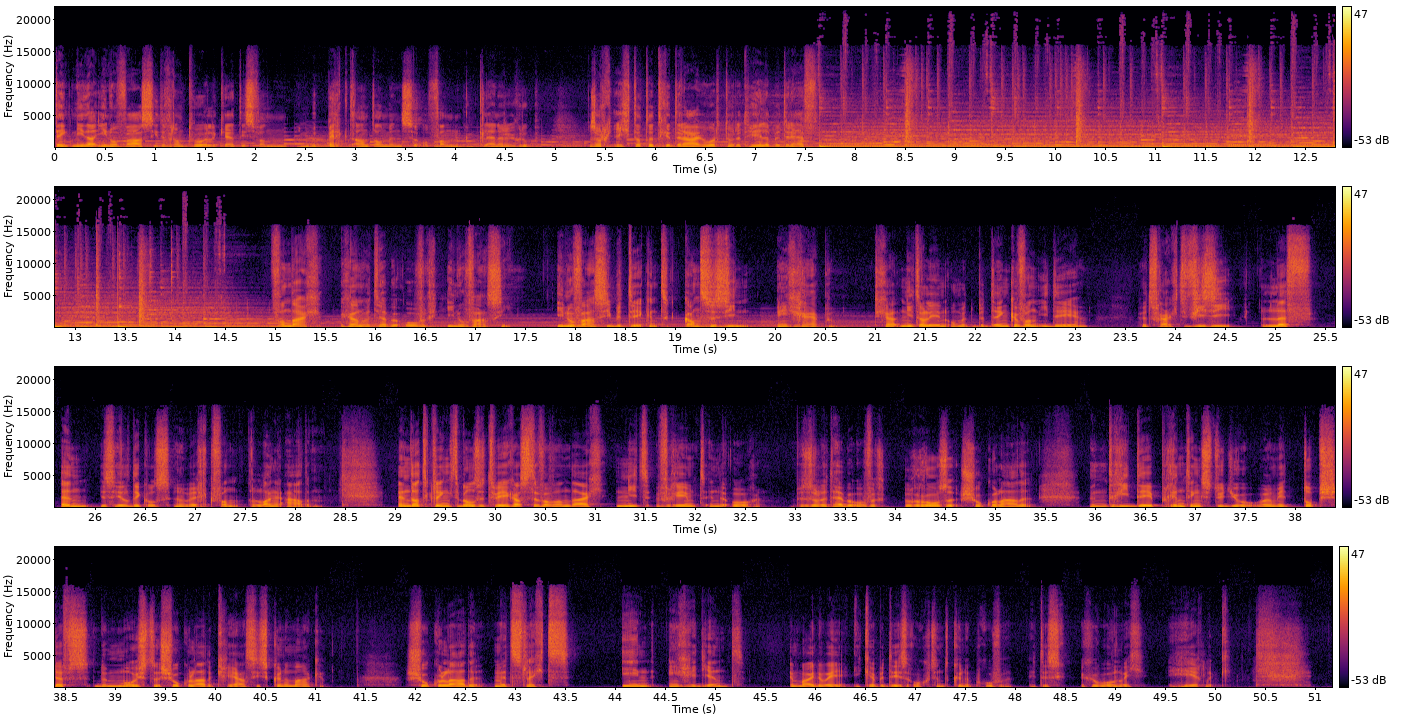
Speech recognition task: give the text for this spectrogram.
denk niet dat innovatie de verantwoordelijkheid is van een beperkt aantal mensen of van een kleinere groep. Zorg echt dat het gedragen wordt door het hele bedrijf. Vandaag gaan we het hebben over innovatie. Innovatie betekent kansen zien en grijpen. Het gaat niet alleen om het bedenken van ideeën, het vraagt visie, lef en is heel dikwijls een werk van lange adem. En dat klinkt bij onze twee gasten van vandaag niet vreemd in de oren. We zullen het hebben over roze chocolade, een 3D-printingstudio waarmee topchefs de mooiste chocoladecreaties kunnen maken, chocolade met slechts één ingrediënt. En by the way, ik heb het deze ochtend kunnen proeven. Het is gewoonweg heerlijk.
